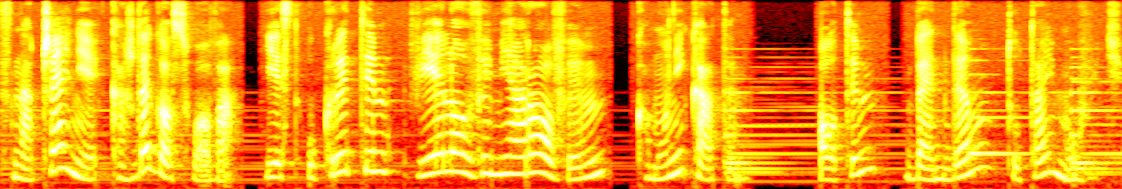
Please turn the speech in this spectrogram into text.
Znaczenie każdego słowa jest ukrytym wielowymiarowym komunikatem. O tym będę tutaj mówić.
